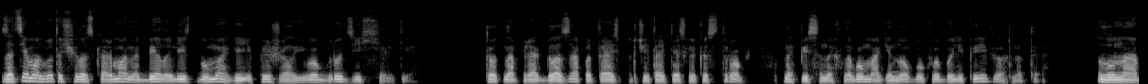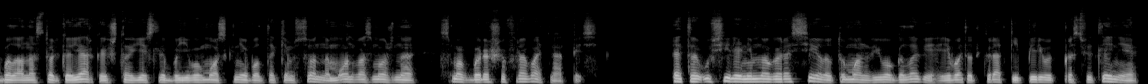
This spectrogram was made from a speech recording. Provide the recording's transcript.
Затем он вытащил из кармана белый лист бумаги и прижал его к груди Хельги. Тот напряг глаза, пытаясь прочитать несколько строк, написанных на бумаге, но буквы были перевернуты. Луна была настолько яркой, что если бы его мозг не был таким сонным, он, возможно, смог бы расшифровать надпись. Это усилие немного рассеяло туман в его голове, и в этот краткий период просветления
